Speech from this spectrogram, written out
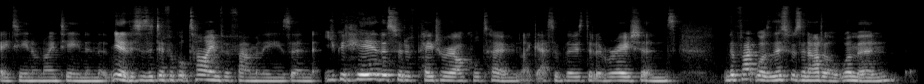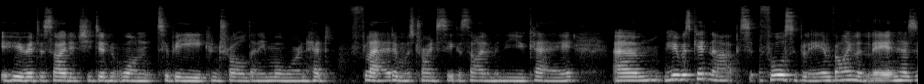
eighteen or nineteen, and that, you know, this is a difficult time for families. And you could hear the sort of patriarchal tone, I guess, of those deliberations. The fact was, this was an adult woman who had decided she didn't want to be controlled anymore and had fled and was trying to seek asylum in the UK. Um, who was kidnapped forcibly and violently and has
